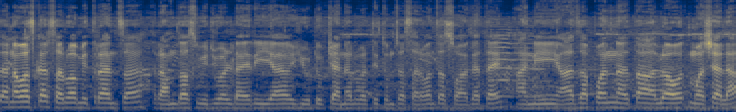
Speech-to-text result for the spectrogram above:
तर नमस्कार सर्व मित्रांचा. रामदास विज्युअल डायरी या यूट्यूब चॅनलवरती तुमचं सर्वांचं स्वागत आहे. आणि आज आपण आता आलो आहोत मशाला.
